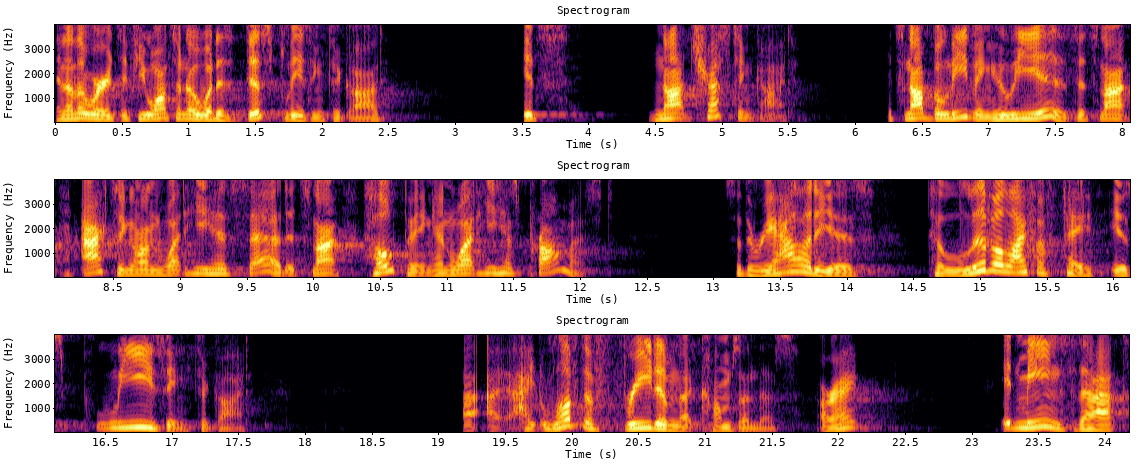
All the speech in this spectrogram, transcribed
In other words, if you want to know what is displeasing to God, it's not trusting God. It's not believing who He is. It's not acting on what He has said. It's not hoping in what He has promised. So the reality is to live a life of faith is pleasing to God. I, I, I love the freedom that comes in this, all right? It means that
